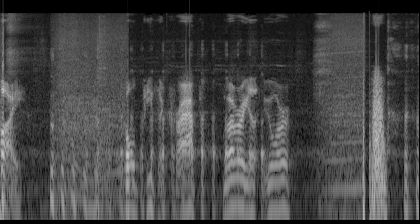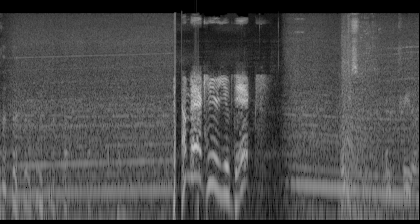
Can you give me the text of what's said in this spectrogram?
Boy. Old piece of crap. Whoever you, you were. Come back here, you dicks! Treat him.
